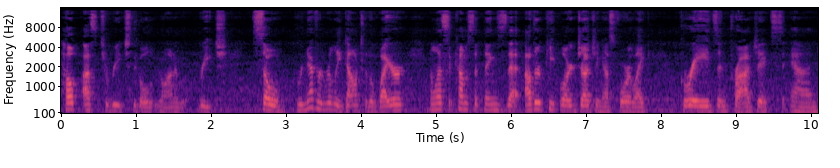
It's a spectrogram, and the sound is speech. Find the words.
help us to reach the goal that we want to reach. So we're never really down to the wire unless it comes to things that other people are judging us for like grades and projects and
